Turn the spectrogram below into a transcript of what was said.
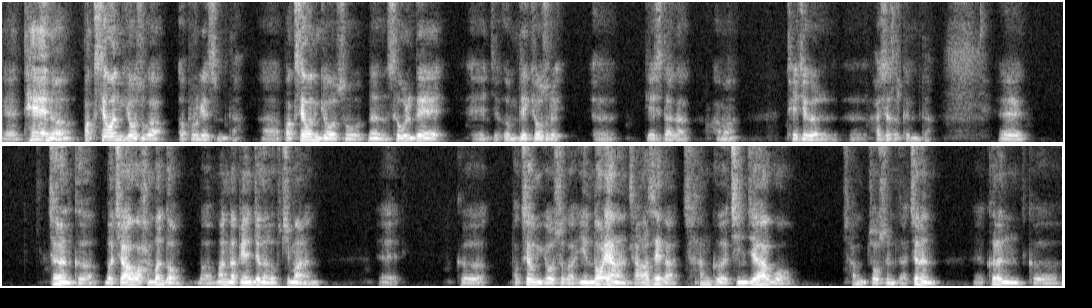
예, 테너 박세원 교수가 어, 부르겠습니다. 아, 박세원 교수는 서울대 음대 교수로 어, 계시다가 아마 퇴직을 어, 하셨을 겁니다. 에, 저는 그 뭐 저하고 한 번도 뭐 만나 뵌 적은 없지만은 에, 그 박세훈 교수가 이 노래하는 자세가 참 그 진지하고 참 좋습니다. 저는 그런 그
